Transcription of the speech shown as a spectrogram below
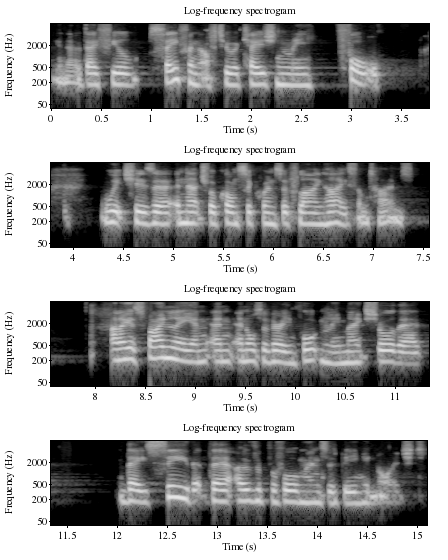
you know they feel safe enough to occasionally fall, which is a, a natural consequence of flying high sometimes. And I guess finally, and, and, and also very importantly, make sure that they see that their overperformance is being acknowledged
